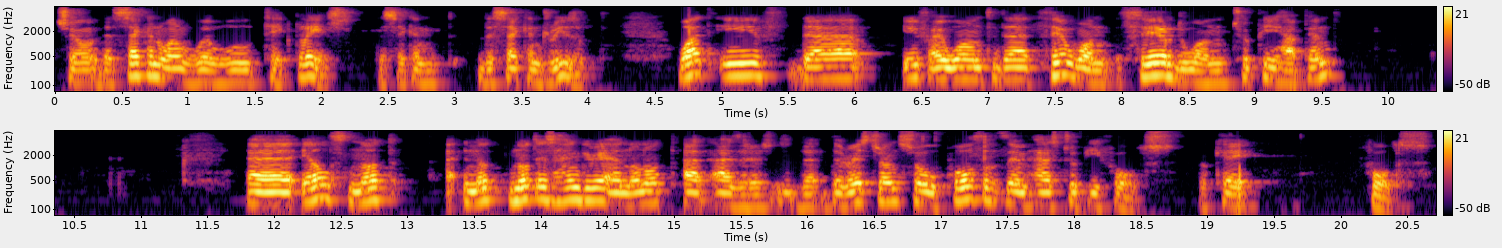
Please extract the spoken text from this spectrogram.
So the second one will, will take place, the second, the second result. What if the if I want the third one, third one to be happened, uh, else not not not as hungry and not as the, the restaurant. So both of them has to be false. Okay, false.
